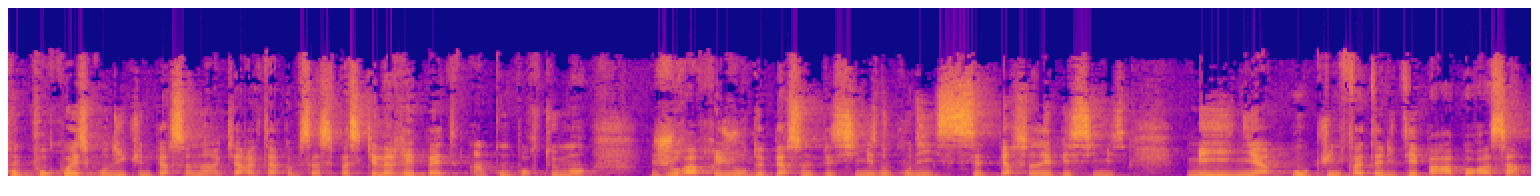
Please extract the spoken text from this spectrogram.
pourquoi est-ce qu'on dit qu'une personne a un caractère comme ça? C'est parce qu'elle répète un comportement jour après jour de personnes pessimistes. Donc on dit, cette personne est pessimiste. Mais il n'y a aucune fatalité par rapport à ça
